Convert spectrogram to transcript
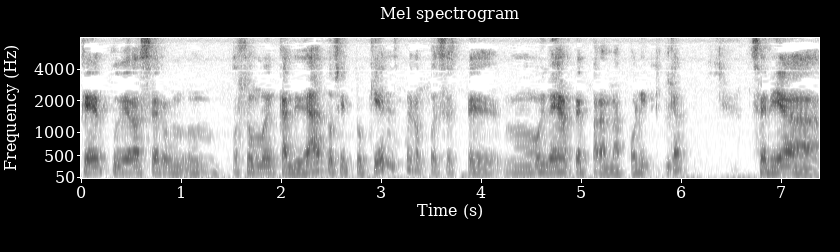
que pudiera ser un, pues un buen candidato, si tú quieres, pero pues este, muy verde para la política. Sería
